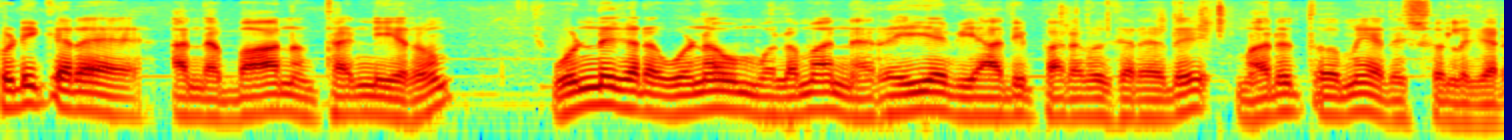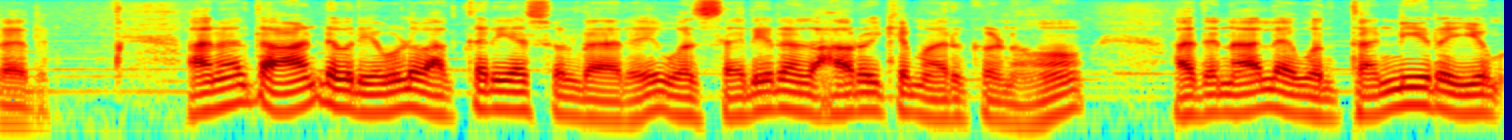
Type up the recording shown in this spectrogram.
குடிக்கிற அந்த பானம் தண்ணீரும் உண்ணுகிற உணவு மூலமாக நிறைய வியாதி பரவுகிறது மருத்துவமே அதை சொல்லுகிறாரு. அதனால தான் ஆண்டவர் எவ்வளோ அக்கறையாக சொல்கிறாரு உன் சரீரம் ஆரோக்கியமாக இருக்கணும் அதனால் உன் தண்ணீரையும்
